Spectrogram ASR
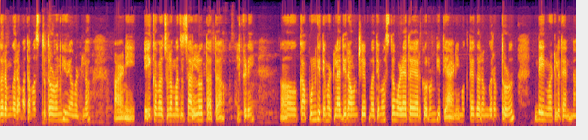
गरम गरम आता मस्त तळून घेऊया म्हटलं. आणि एका बाजूला माझं चाललं होतं आता इकडे. कापून घेते म्हटलं आधी राऊंड शेपमध्ये मस्त वड्या तयार करून घेते आणि मग त्या गरम गरम तळून देईन म्हटलं त्यांना.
